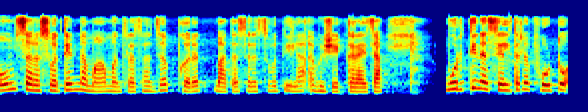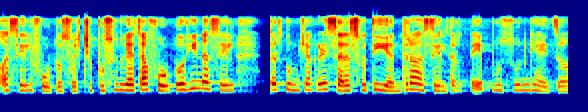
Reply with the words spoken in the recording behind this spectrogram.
ओम सरस्वती नमा मंत्राचा जप करत माता सरस्वतीला अभिषेक करायचा. मूर्ती नसेल तर फोटो असेल फोटो स्वच्छ पुसून घ्यायचा. फोटोही नसेल तर तुमच्याकडे सरस्वती यंत्र असेल तर ते पुसून घ्यायचं.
